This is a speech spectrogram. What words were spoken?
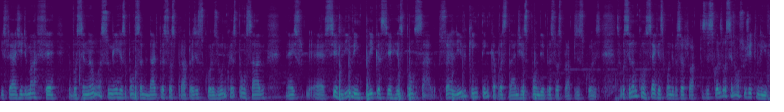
Isso é agir de má fé. É você não assumir responsabilidade pelas suas próprias escolhas. O único responsável, né, isso, é, ser livre implica ser responsável. Só é livre quem tem capacidade de responder para suas próprias escolhas. Se você não consegue responder para suas próprias escolhas, você não é um sujeito livre.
